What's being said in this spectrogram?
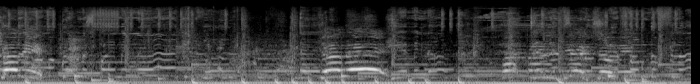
Charlie! Charlie! What man is here, Charlie?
